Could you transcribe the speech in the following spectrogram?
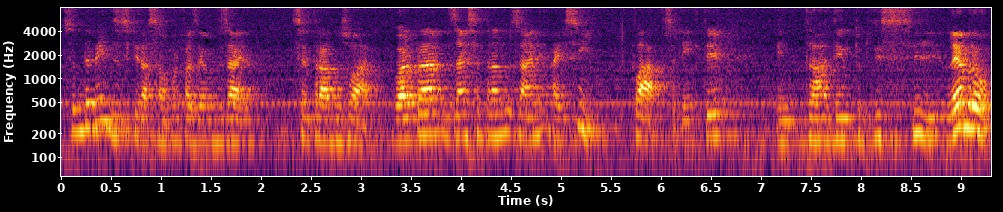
Você não depende de inspiração para fazer um design centrado no usuário. Agora, para design centrado no design, aí sim, claro, você tem que ter, entrar dentro de si. Lembram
